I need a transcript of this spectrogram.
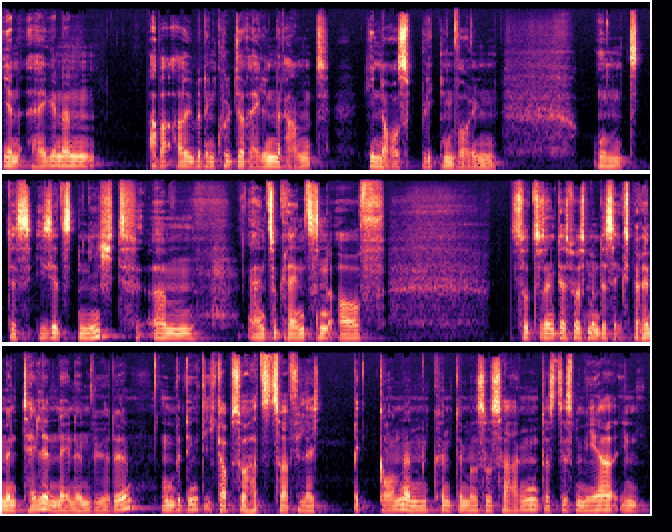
ihren eigenen, aber auch über den kulturellen Rand hinausblicken wollen. Und das ist jetzt nicht ähm, einzugrenzen auf sozusagen das, was man das Experimentelle nennen würde, unbedingt. Ich glaube, so hat es zwar vielleicht begonnen, könnte man so sagen, dass das mehr in,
